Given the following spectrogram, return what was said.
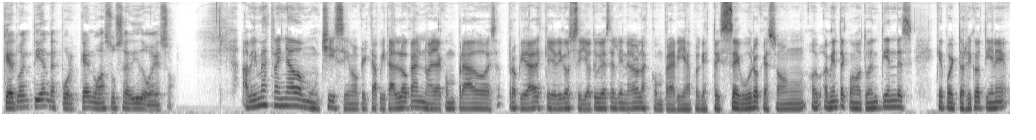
¿Qué tú entiendes por qué no ha sucedido eso? A mí me ha extrañado muchísimo que el capital local no haya comprado esas propiedades que yo digo, si yo tuviese el dinero las compraría, porque estoy seguro que son, obviamente cuando tú entiendes que Puerto Rico tiene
